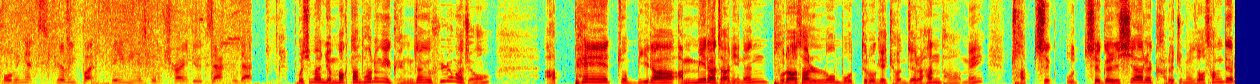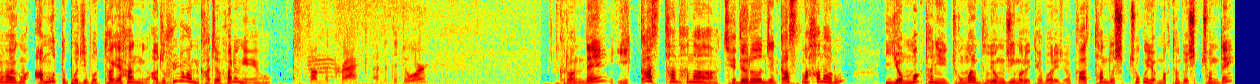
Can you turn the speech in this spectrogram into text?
holding it securely, but Fabian is going to try and do exactly that. 보시면 연막탄 활용이 굉장히 훌륭하죠. 앞에 쪽 미라 앞미라 자리는 불화살로 못 들어오게 견제를 한 다음에 좌측 우측을 시야를 가려주면서 상대로 하여금 아무것도 보지 못하게 한 아주 훌륭한 가젯 활용이에요. From the crack under the door, 그런데 이 가스탄 하나 제대로 던진 가스탄 하나로 이 연막탄이 정말 무용지물이 돼버리죠. 가스탄도 10초고 연막탄도 10초인데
